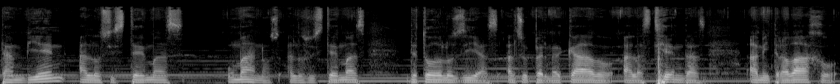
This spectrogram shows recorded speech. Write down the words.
también a los sistemas humanos, a los sistemas de todos los días, al supermercado, a las tiendas, a mi trabajo,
